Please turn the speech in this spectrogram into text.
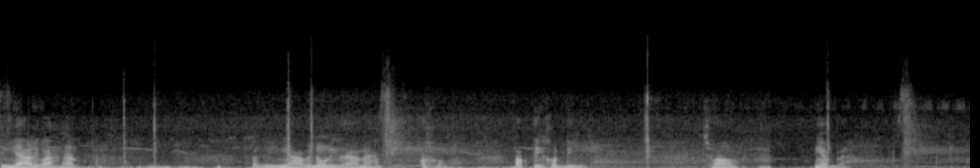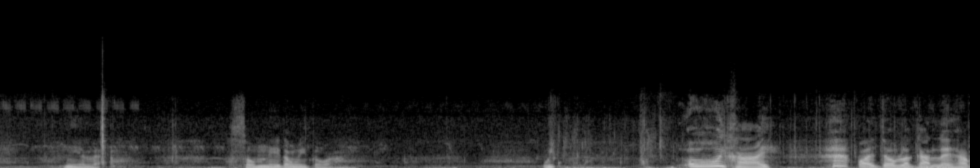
ยิงยาวดีกว่างั้นเราจะยิงยาวไปโน่นอีกแล้วนะครับ โอ้โหล็อกตีโคตรดี ชอบ เงียบเลยนี่แหละสมนี้ต้องมีตัว อุ๊ย โอ้ย ขาย ปล่อยจมแล้วกัดเลยครับ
